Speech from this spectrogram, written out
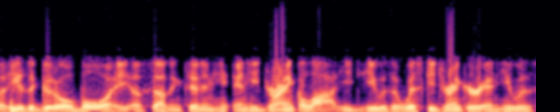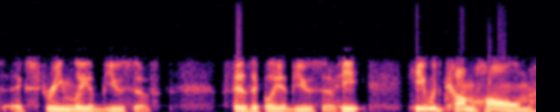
but he's a good old boy of Southington, and he and he drank a lot. He he was a whiskey drinker, and he was extremely abusive, physically abusive. He he would come home,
